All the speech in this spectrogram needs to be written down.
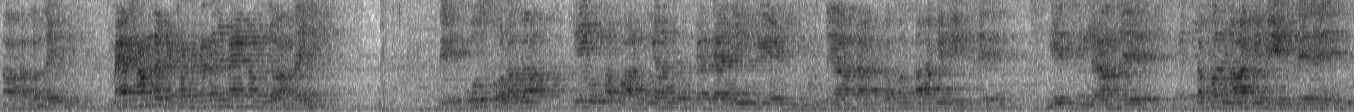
ਨਾਂ ਦਾ ਬੰਦਾ ਹੀ ਕੋਈ ਮੈਂ ਸਾਹਮਣੇ ਬੈਠਾ ਸੀ ਕਹਿੰਦਾ ਜੀ ਮੈਂ ਇਹਨਾਂ ਨੂੰ ਜਾਣਦਾ ਹੀ ਨਹੀਂ ਤੇ ਉਸ ਤੋਂ ਇਲਾਵਾ ਇਹ ਉਹਨਾਂ ਪਾਰਟੀਆਂ ਨੂੰ ਕਹਿੰਦਾ ਜੀ ਕਿ ਮੁਰਦਿਆਂ ਦਾ ਕਫਨ ਲਾ ਕੇ ਵੇਚਦੇ ਨੇ ਇਹ ਸਿੰਗਰਾਂ ਦੇ ਕਫਨ ਲਾ ਕੇ ਵੇਚਦੇ ਨੇ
